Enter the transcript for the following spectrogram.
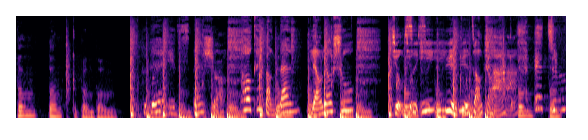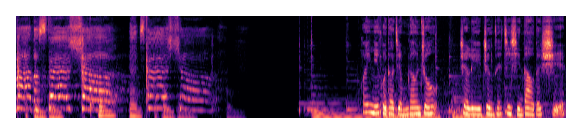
Today is special，抛开榜单，聊聊书，九四一阅读早茶。欢迎您回到节目当中，这里正在进行到的是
